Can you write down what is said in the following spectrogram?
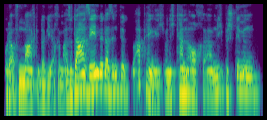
Oder auf dem Markt oder wie auch immer. Also da sehen wir, da sind wir abhängig. Und ich kann auch ähm, nicht bestimmen,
